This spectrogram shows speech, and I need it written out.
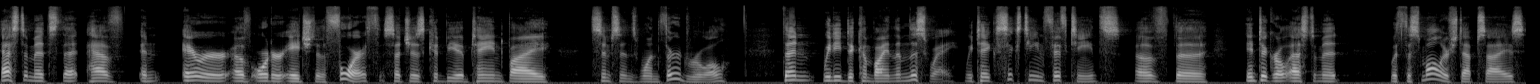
estimates that have an error of order h to the fourth, such as could be obtained by Simpson's one-third rule, then we need to combine them this way. We take 16 fifteenths of the integral estimate with the smaller step size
